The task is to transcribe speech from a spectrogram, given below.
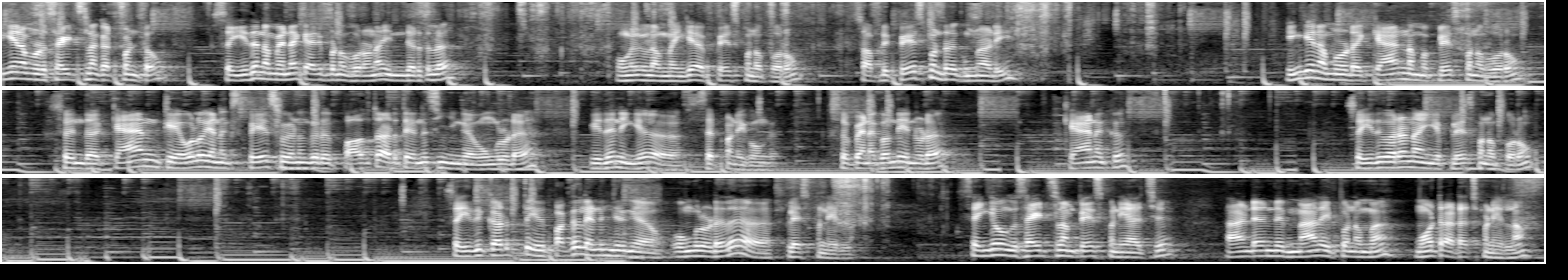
இங்கே நம்மளோட சைட்ஸ்லாம் கட் பண்ணிட்டோம். ஸோ இதை நம்ம என்ன கேரி பண்ண போகிறோம்னா இந்த இடத்துல உங்களுக்கு நம்ம இங்கே பேஸ்ட் பண்ண போகிறோம் ஸோ அப்படி பேஸ்ட் பண்ணுறதுக்கு முன்னாடி இங்கே நம்மளோட கேன் நம்ம ப்ளேஸ் பண்ண போகிறோம் ஸோ இந்த கேனுக்கு எவ்வளோ எனக்கு ஸ்பேஸ் வேணுங்கிறத பார்த்துட்டு அடுத்து என்ன செஞ்சீங்க உங்களோட இதை நீங்கள் செட் பண்ணிக்கோங்க. ஸோ இப்போ எனக்கு வந்து என்னோடய கேனுக்கு ஸோ இதுவரை நான் இங்கே ப்ளேஸ் பண்ண போகிறோம் ஸோ இதுக்கு அடுத்து இது பக்கத்தில் இணைஞ்சிருங்க உங்களோட இதை ப்ளேஸ் பண்ணிடலாம். ஸோ இங்கே உங்கள் சைட்ஸ்லாம் ப்ளேஸ் பண்ணியாச்சு. அண்ட் அண்ட் மேலே இப்போ நம்ம மோட்டர் அட்டாச் பண்ணிடலாம்.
